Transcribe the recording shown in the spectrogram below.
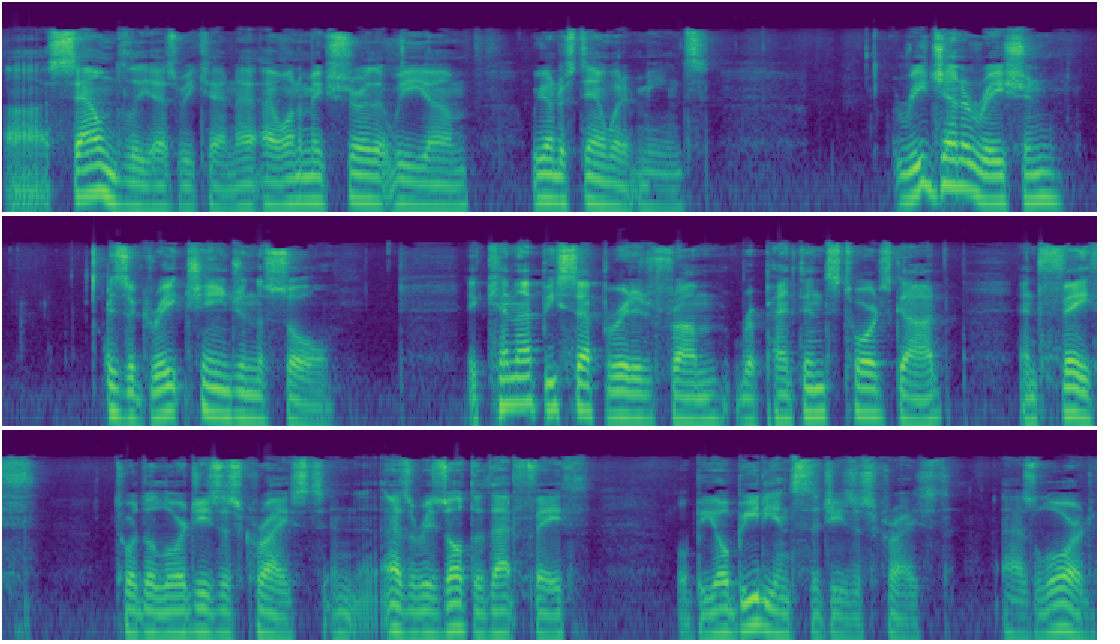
uh, soundly as we can. I, I want to make sure that we um, we understand what it means. Regeneration is a great change in the soul. It cannot be separated from repentance towards God and faith toward the Lord Jesus Christ. And as a result of that faith, will be obedience to Jesus Christ as Lord.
